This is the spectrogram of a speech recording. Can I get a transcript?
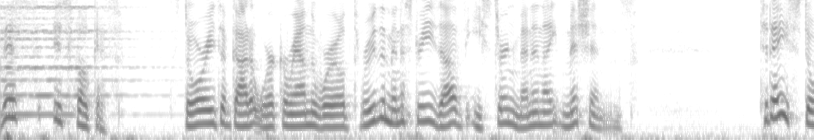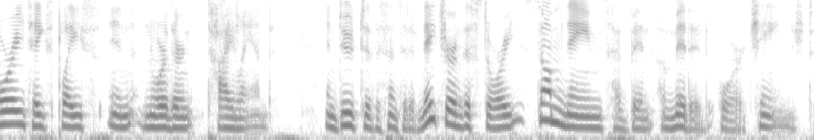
This is Focus Stories of God at Work Around the World through the ministries of Eastern Mennonite Missions. Today's story takes place in northern Thailand, and due to the sensitive nature of this story, some names have been omitted or changed.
